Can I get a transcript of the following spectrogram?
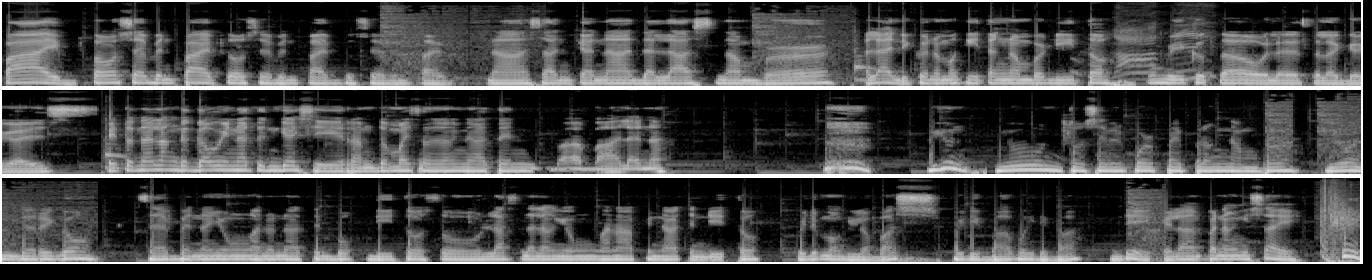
5. 275, 275, 275. Nasaan ka na? The last number. Ala, hindi ko na makitang number dito. Umikot na. Wala na talaga, guys. Ito na lang gagawin natin, guys. Eh. Randomize na lang natin. Ba bahala na. Yun, yun. 2745 pa lang number. Yun, there we go. 7 na yung ano natin book dito. So, last na lang yung hanapin natin dito. Pwede maglabas? Pwede ba? Pwede ba? Hindi, kailangan pa ng isa eh. Oh,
